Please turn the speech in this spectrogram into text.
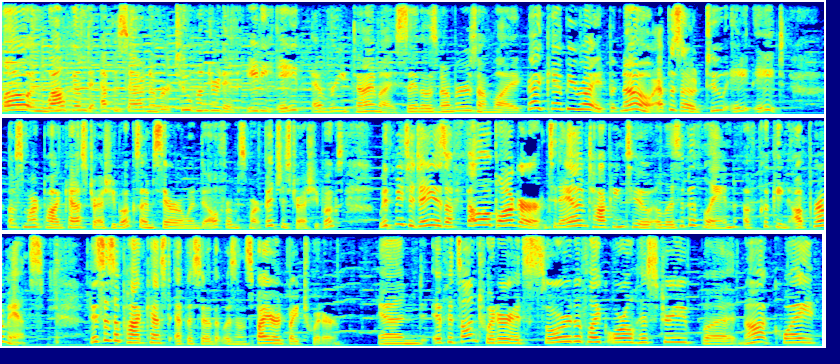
Hello and welcome to episode number 288. Every time I say those numbers, I'm like, that can't be right. But no, episode 288 of Smart Podcast Trashy Books. I'm Sarah Wendell from Smart Bitches Trashy Books. With me today is a fellow blogger. Today I'm talking to Elisabeth Lane of Cooking Up Romance. This is a podcast episode that was inspired by Twitter. And if it's on Twitter, it's sort of like oral history, but not quite.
